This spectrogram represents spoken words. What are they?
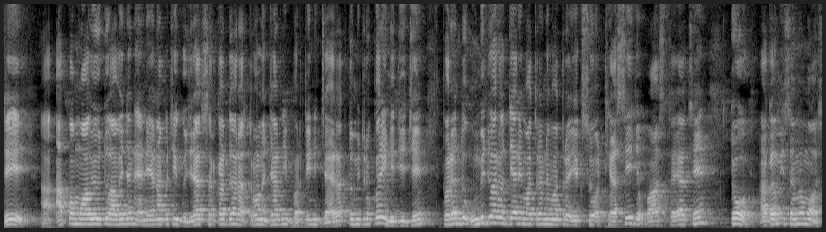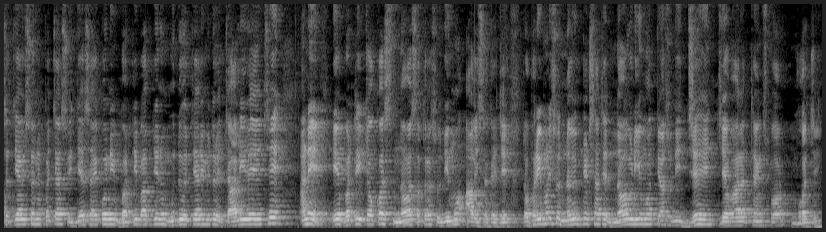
જે આપવામાં આવ્યું હતું આવેદન અને એના પછી ગુજરાત સરકાર દ્વારા ત્રણ હજારની ભરતીની જાહેરાત તો મિત્રો કરી લીધી છે, પરંતુ ઉમેદવારો અત્યારે માત્ર ને માત્ર એકસો અઠ્યાસી જ પાસ થયા છે. તો આગામી સમયમાં સત્યાવીસો ને પચાસ વિદ્યાસહાયકોની ભરતી બાબતેનો મુદ્દો અત્યારે મિત્રો ચાલી રહ્યો છે અને એ ભરતી ચોક્કસ નવા સત્ર સુધીમાં આવી શકે છે. તો ફરી મળીશું નવી અપડેટ સાથે નવા વિડીયોમાં. ત્યાં સુધી જય હિન્દ, જય ભારત. થેન્ક્સ ફોર વોચિંગ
